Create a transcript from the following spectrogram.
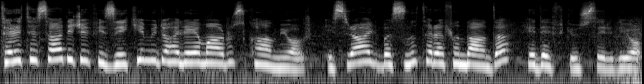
TRT sadece fiziki müdahaleye maruz kalmıyor. İsrail basını tarafından da hedef gösteriliyor.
